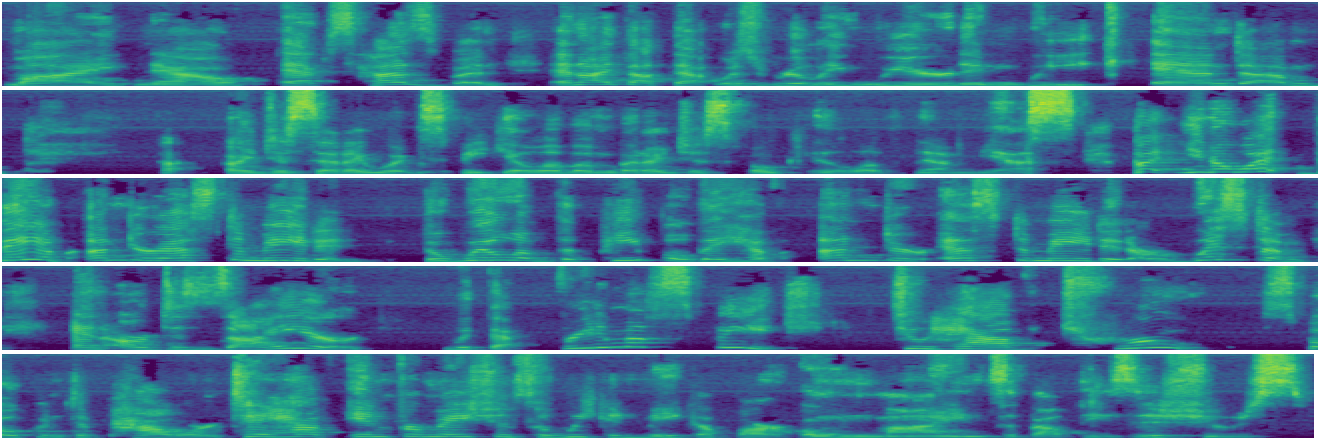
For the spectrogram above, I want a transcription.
my now ex husband. And I thought that was really weird and weak. And um, I just said I wouldn't speak ill of them, but I just spoke ill of them, yes. But you know what? They have underestimated the will of the people. They have underestimated our wisdom and our desire with that freedom of speech to have truth spoken to power, to have information so we can make up our own minds about these issues.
